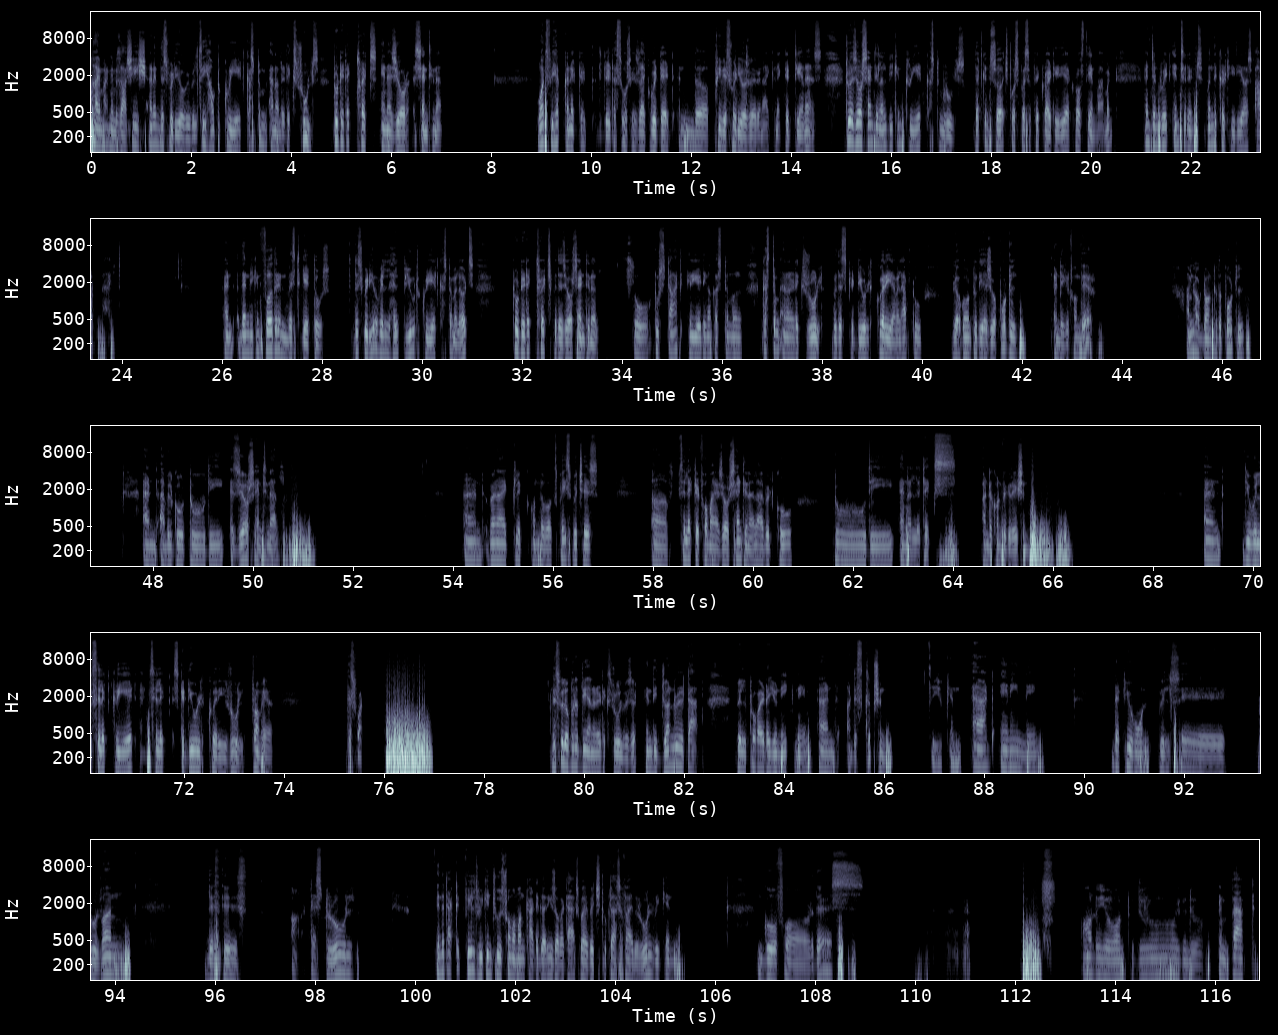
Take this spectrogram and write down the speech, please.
Hi, my name is Ashish and in this video we will see how to create custom analytics rules to detect threats in Azure Sentinel. Once we have connected the data sources like we did in the previous videos wherein I connected DNS to Azure Sentinel, we can create custom rules that can search for specific criteria across the environment and generate incidents when the criteria are matched. And then we can further investigate those this video will help you to create custom alerts to detect threats with Azure Sentinel. So to start creating a custom, custom analytics rule with a scheduled query, I will have to log on to the Azure portal and take it from there. I'm logged on to the portal and I will go to the Azure Sentinel and when I click on the workspace which is uh, selected for my Azure Sentinel, I would go to the analytics under configuration. And you will select create and select scheduled query rule from here. This one. This will open up the analytics rule wizard. In the general tab will provide a unique name and a description so you can add any name that you want. We'll say rule 1 this is test rule. In the tactic fields we can choose from among categories of attacks by which to classify the rule. We can go for this. Or do you want to do? You can do impact.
